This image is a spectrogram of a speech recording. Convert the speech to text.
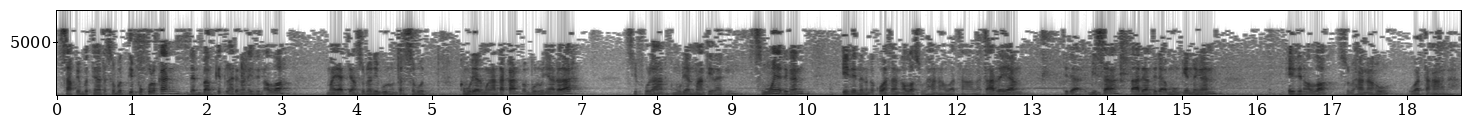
sapi betina tersebut dipukulkan dan bangkitlah dengan izin Allah mayat yang sudah dibunuh tersebut. Kemudian mengatakan pembunuhnya adalah si fulan, kemudian mati lagi. Semuanya dengan izin dan kekuasaan Allah Subhanahu wa taala. Tak ada yang tidak bisa, tak ada yang tidak mungkin dengan izin Allah Subhanahu wa taala.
